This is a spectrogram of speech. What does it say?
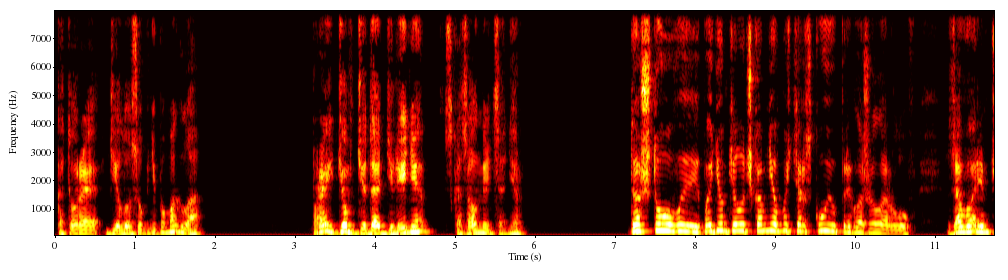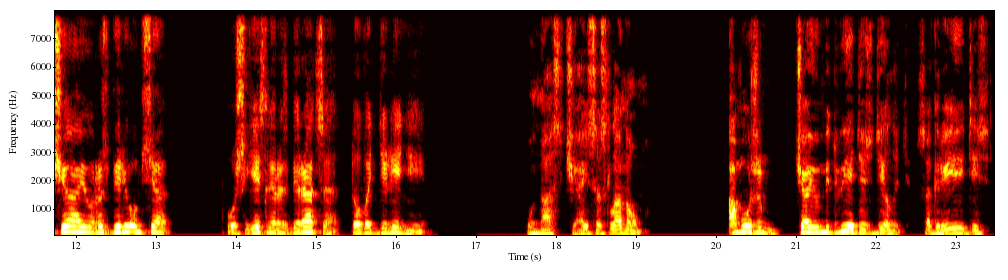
которая делу особо не помогла. «Пройдемте до отделения», — сказал милиционер. «Да что вы, пойдемте лучше ко мне в мастерскую», — приглашал Орлов. «Заварим чаю, разберемся». «Уж если разбираться, то в отделении». У нас чай со слоном. А можем чаю медведя сделать, согреетесь.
